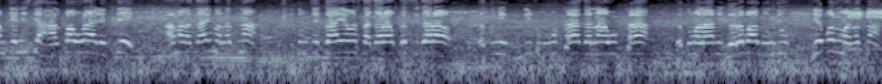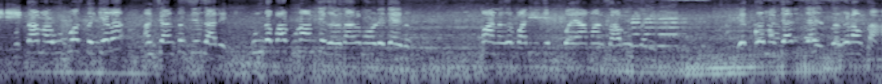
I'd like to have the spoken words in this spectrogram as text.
आमच्या नुसते हालपाव राहिले ते. आम्हाला काय म्हणत ना की तुमची काय व्यवस्था करावं कशी करावं? तर तुम्ही तिथून उठा का ना उठा? तर तुम्हाला आम्ही घरं बांधून देऊ. हे पण म्हणत ना फक्त आम्हाला उद्ध्वस्त केलं आणि शांतशीर झाले. कुंड पाठवून आमचे घरदार मोडे त्यानं महानगरपालिकेचे बया माणसं आणून तरी एक कर्मचारी सगळं नव्हता.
